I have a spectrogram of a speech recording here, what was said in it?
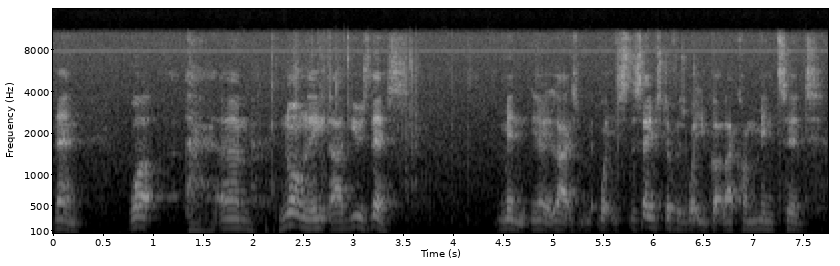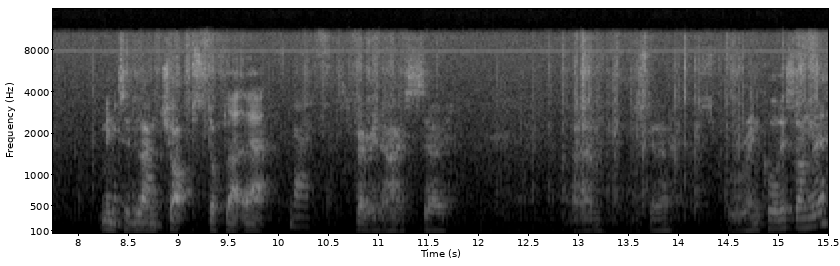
Then what um, normally I'd use this. Mint you know like it's the same stuff as what you've got like on minted minted, minted lamb, lamb. chops stuff like that. Nice. It's very nice so um, just gonna sprinkle this on there.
